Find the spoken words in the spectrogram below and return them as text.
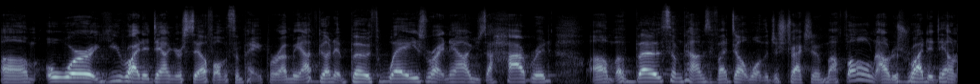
um, or you write it down yourself on some paper. I mean, I've done it both ways right now. I use a hybrid um, of both. Sometimes, if I don't want the distraction of my phone, I'll just write it down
